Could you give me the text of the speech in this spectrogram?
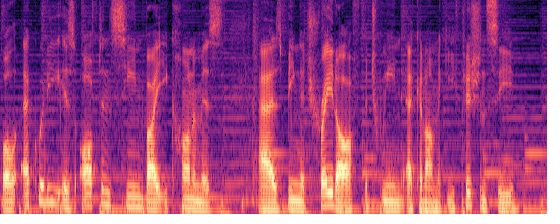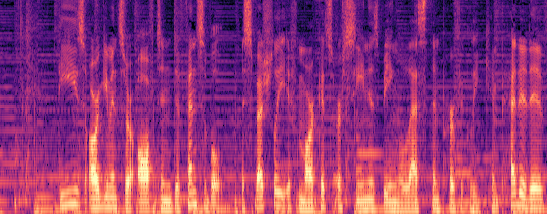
While equity is often seen by economists as being a trade off between economic efficiency, these arguments are often defensible, especially if markets are seen as being less than perfectly competitive,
